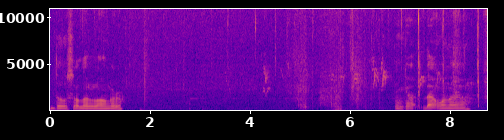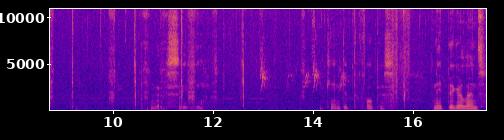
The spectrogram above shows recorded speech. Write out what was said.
Those are a little longer. We got that one there. Let's see. I can't get the focus. I need bigger lens.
